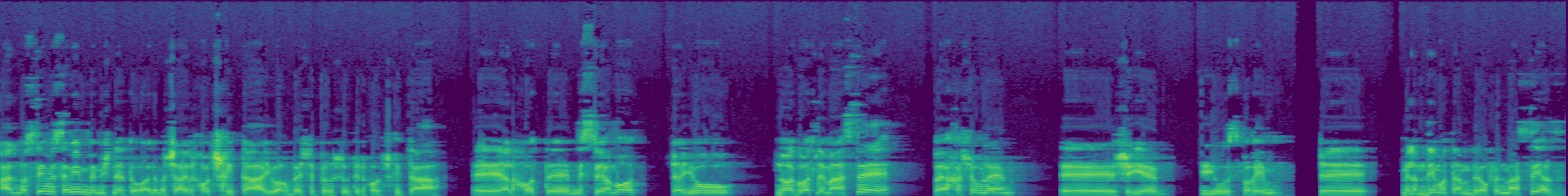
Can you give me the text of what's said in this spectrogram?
על נושאים מסוימים במשנה תורה. למשל, הלכות שחיטה, היו הרבה שפירשו את הלכות שחיטה, אה, הלכות אה, מסוימות שהיו נוהגות למעשה, והיה חשוב להם אה, שיהיו ספרים שמלמדים אותם באופן מעשי, אז,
